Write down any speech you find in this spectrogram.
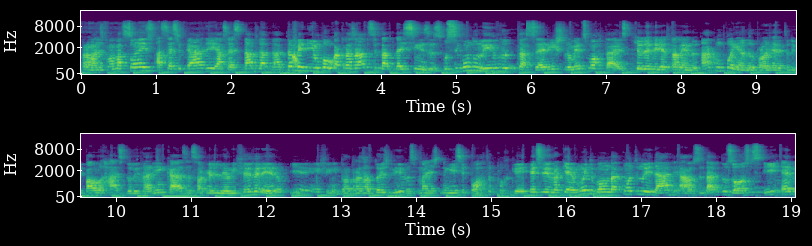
Para mais informações, acesse o card, acesse www. Também li um pouco atrasado Cidade das Cinzas, o segundo livro da série Instrumentos Mortais, que eu deveria estar lendo acompanhando o projeto de Paulo Hatz do Livraria em Casa, só que ele leu em fevereiro. E, enfim, estou atrasado dois livros, mas ninguém se importa, porque esse livro aqui é muito bom, dá continuidade à Cidade dos Ossos e é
